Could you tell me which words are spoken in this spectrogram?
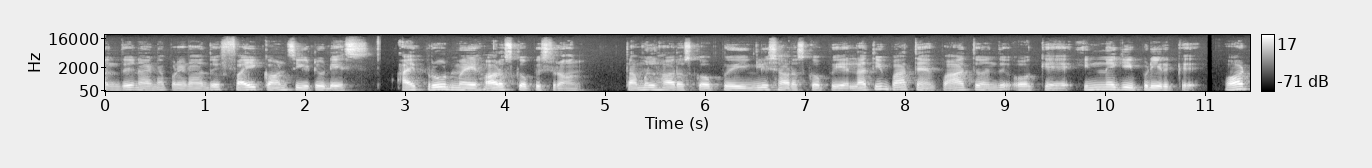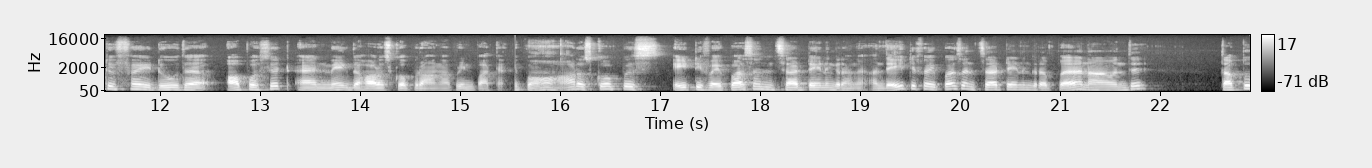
வந்து நான் என்ன பண்ணேன்னா வந்து five consecutive days I prove my horoscope is wrong Tamil horoscope English horoscope எல்லாத்தையும் பார்த்தேன். பார்த்து வந்து ஓகே இன்றைக்கி இப்படி இருக்குது what if I do the opposite and make the horoscope wrong அப்படின்னு பார்த்தேன். இப்போ horoscope is eighty five percent சர்டைனுங்கிறாங்க அந்த எயிட்டி ஃபைவ் பர்சன்ட் சர்டைனுங்கிறப்ப நான் வந்து தப்பு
